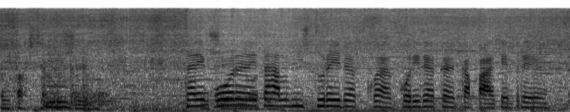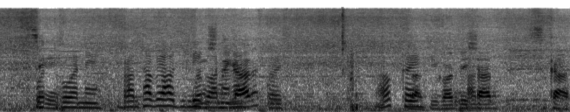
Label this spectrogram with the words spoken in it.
Fantástico Hum. cheiro. Tare Sim, cor, sim, está halo mistura a cor ca- capaz, Sim. boa, né? Pronto, desligo Vamos agora, desligar? né? Pois. Ok. Exato, e agora deixar secar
